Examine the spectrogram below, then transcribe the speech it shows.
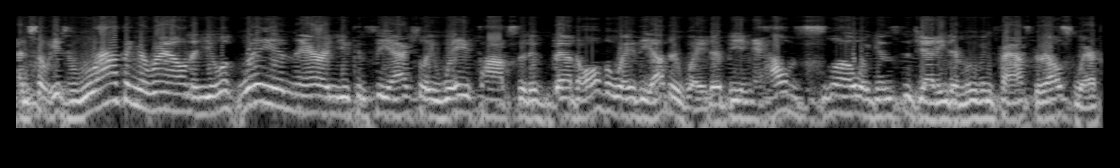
And so it's wrapping around, and you look way in there, and you can see actually wave tops that have bent all the way the other way. They're being held slow against the jetty. They're moving faster elsewhere,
